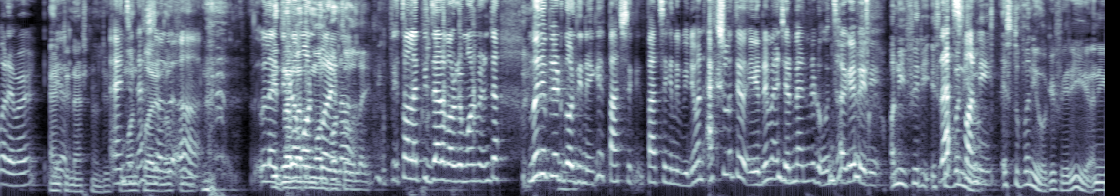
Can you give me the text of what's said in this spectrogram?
वरेभर उसलाई त मन परेन। तँलाई पिज्जा र बर्गर मन परेन। त मेनिपुलेट गरिदिने कि? पाँच सेकेन्ड पाँच सेकेन्ड भिडियो अनि एक्चुअली त्यो हेर्ने मान्छेहरू मेनिपुलेट हुन्छ क्या फेरि? अनि फेरि यस्तो पनि यस्तो पनि हो कि फेरि? अनि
